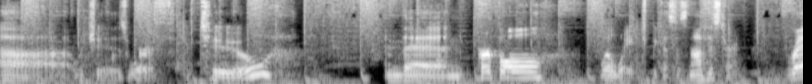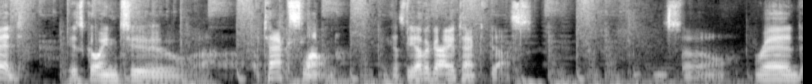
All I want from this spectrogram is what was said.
uh, which is worth two. And then purple will wait because it's not his turn. Red is going to uh, attack Sloan because the other guy attacked Gus. So red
